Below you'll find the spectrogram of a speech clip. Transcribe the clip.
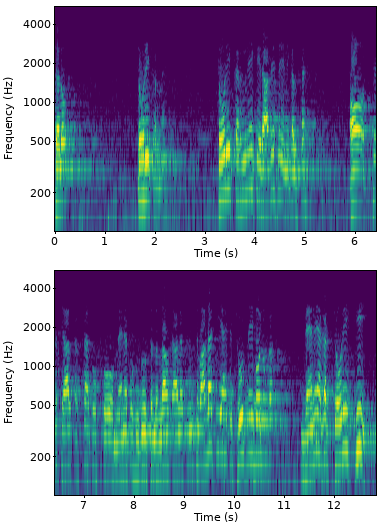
چلو، چوری کرنا ہے۔ چوری کرنے کے ارادے سے یہ نکلتا ہے اور پھر خیال کرتا ہے کہ ہو میں نے تو حضور صلی اللہ تعالی وسلم سے وعدہ کیا ہے کہ جھوٹ نہیں بولوں گا۔ میں نے اگر چوری کی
